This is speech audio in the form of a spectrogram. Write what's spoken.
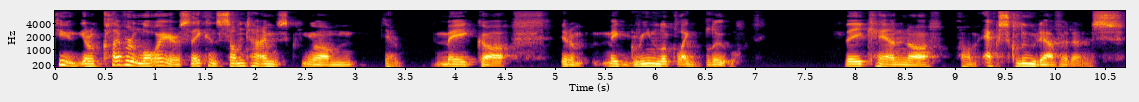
you, know, clever lawyers, they can sometimes, um, you know, make, uh, you know, make green look like blue. They can uh, um, exclude evidence.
